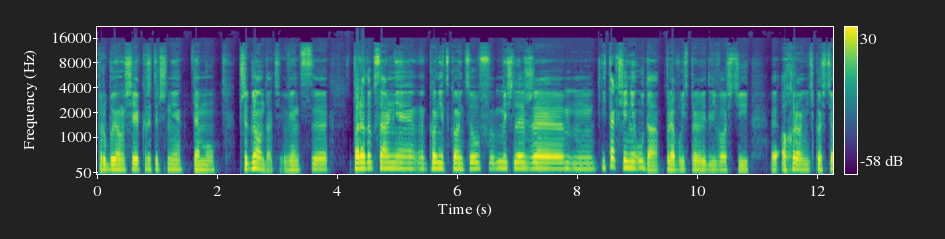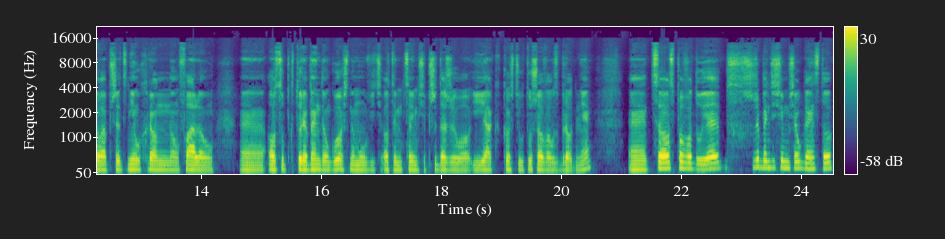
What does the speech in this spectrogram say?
próbują się krytycznie temu przyglądać. Więc e, paradoksalnie, koniec końców, myślę, że mm, i tak się nie uda Prawu i Sprawiedliwości ochronić Kościoła przed nieuchronną falą osób, które będą głośno mówić o tym, co im się przydarzyło i jak Kościół tuszował zbrodnie. Co spowoduje, że będzie się musiał gęsto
